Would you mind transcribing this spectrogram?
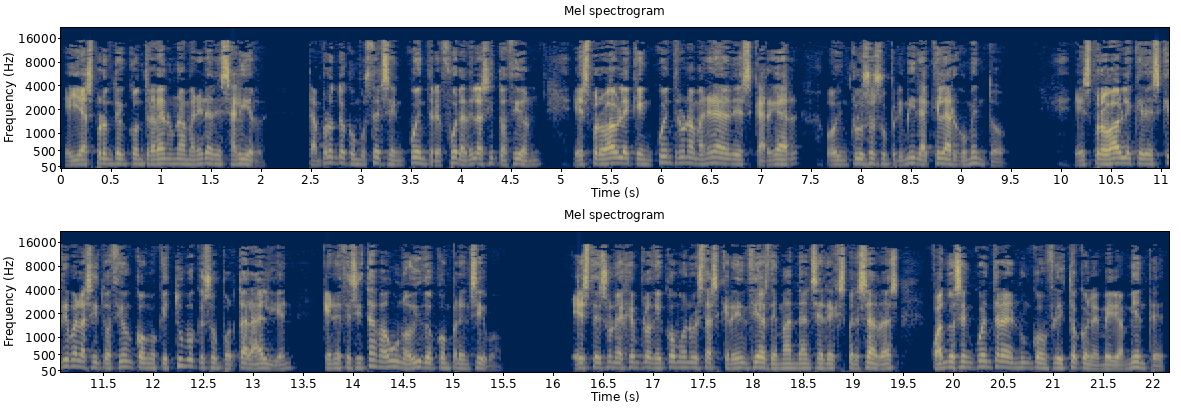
ellas pronto encontrarán una manera de salir. Tan pronto como usted se encuentre fuera de la situación, es probable que encuentre una manera de descargar o incluso suprimir aquel argumento. Es probable que describa la situación como que tuvo que soportar a alguien que necesitaba un oído comprensivo. Este es un ejemplo de cómo nuestras creencias demandan ser expresadas cuando se encuentran en un conflicto con el medio ambiente.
